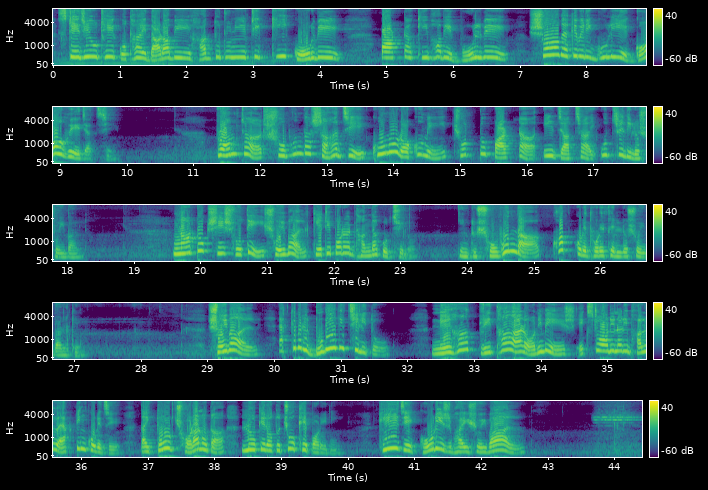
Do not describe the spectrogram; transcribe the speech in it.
স্টেজে উঠে কোথায় দাঁড়াবে, হাত দুটো নিয়ে ঠিক কী করবে, পাঠটা কীভাবে বলবে সব একেবারে গুলিয়ে গ হয়ে যাচ্ছে। প্রম্পটার শোভনদার সাহায্যে কোনো রকমে ছোট্ট পার্টটা এ যাত্রায় উতরে দিল শৈবাল। নাটক শেষ হতেই শৈবাল কেটে পড়ার ধান্দা করছিল, কিন্তু শোভনদা খপ করে ধরে ফেলল শৈবালকে। শৈবাল, একেবারে ডুবিয়ে দিচ্ছিলি তো? নেহাত পৃথা আর অনিমেষ এক্সট্রা অর্ডিনারি ভালো অ্যাক্টিং করেছে, তাই তোর ছড়ানোটা লোকের অত চোখে পড়েনি। কি যে করিস ভাই শৈবাল।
